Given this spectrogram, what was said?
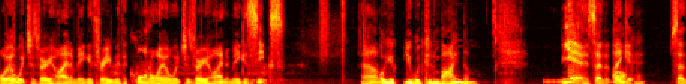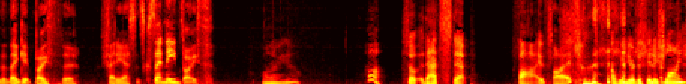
oil, which is very high in omega 3, with a corn oil, which is very high in omega 6. Um, Oh, you you would combine them. yeah, so that they Oh, get so that they get both the fatty acids because they need both. Well, there you go. Huh. So that's step five. Five. Are we near the finish line?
